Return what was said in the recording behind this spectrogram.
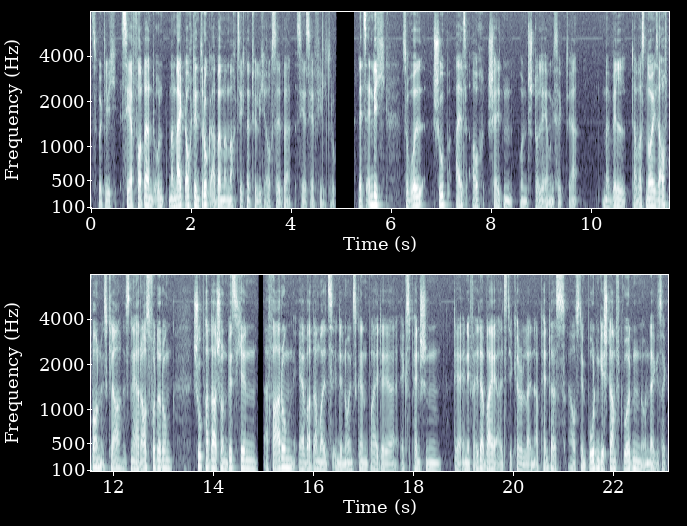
ist wirklich sehr fordernd und man merkt auch den Druck, aber man macht sich natürlich auch selber sehr, sehr viel Druck. Letztendlich sowohl Schub als auch Shelton und Stolle haben gesagt, ja, man will da was Neues aufbauen, ist klar, das ist eine Herausforderung. Schub hat da schon ein bisschen Erfahrung. Er war damals in den 90ern bei der Expansion der NFL dabei, als die Carolina Panthers aus dem Boden gestampft wurden. Und er hat gesagt,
